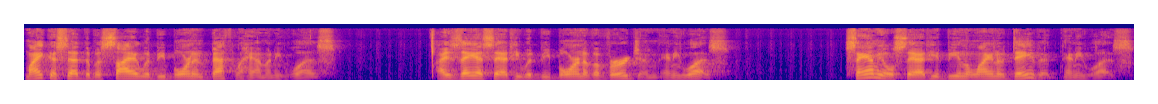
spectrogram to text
Micah said the Messiah would be born in Bethlehem, and he was. Isaiah said he would be born of a virgin, and he was. Samuel said he'd be in the line of David, and he was.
